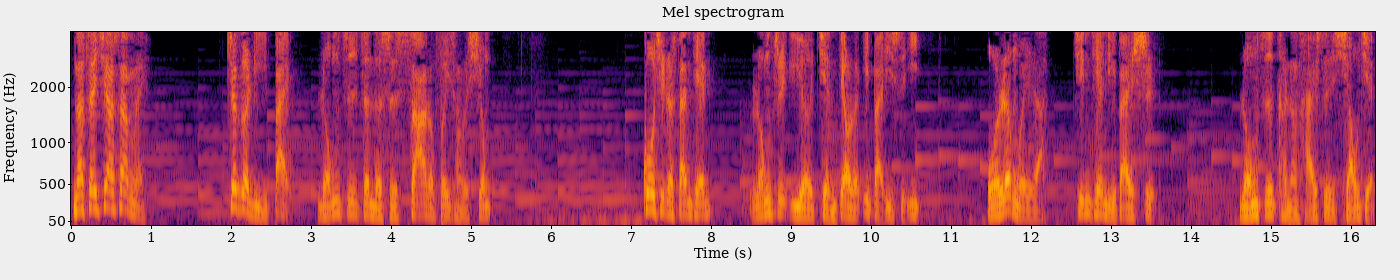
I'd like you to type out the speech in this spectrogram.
那再加上呢，这个礼拜融资真的是杀的非常的凶。过去的三天，融资余额减掉了一百一十亿。我认为啊，今天礼拜四，融资可能还是小减。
